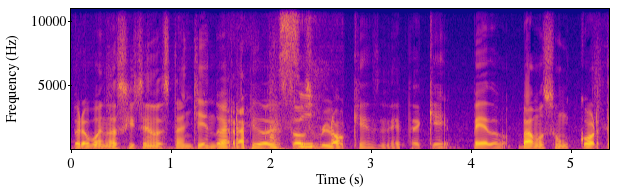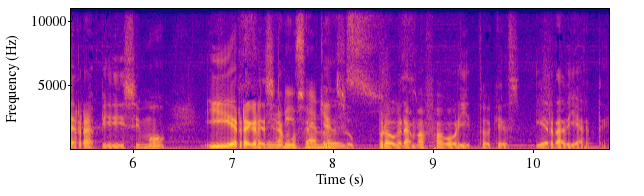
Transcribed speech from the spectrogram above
Pero bueno, así se nos están yendo de rápido de estos Así. bloques, neta, qué pedo. Vamos a un corte rapidísimo y regresamos, aquí en Regresamos. su programa favorito que es Irradiarte.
